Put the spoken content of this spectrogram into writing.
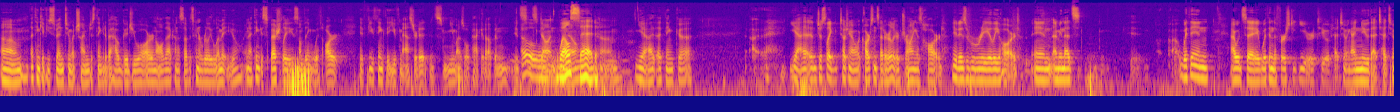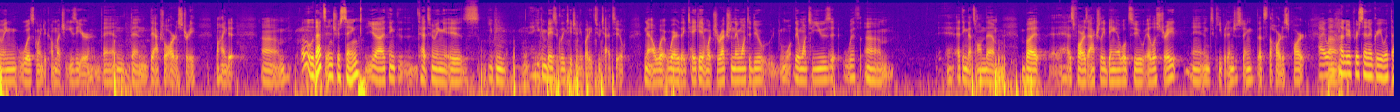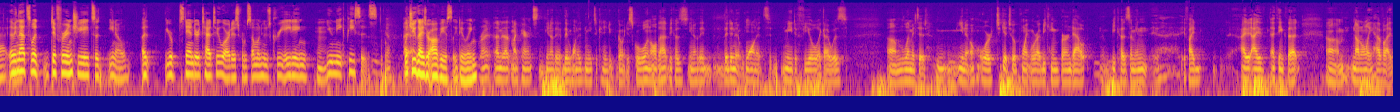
Um, I think if you spend too much time just thinking about how good you are and all that kind of stuff, it's going to really limit you. And I think especially something with art, if you think that you've mastered it, it's you might as well pack it up and it's, Oh, it's done. you well know? said. Um, yeah, I, I think. Uh, I, yeah, and just like touching on what Carson said earlier, drawing is hard. It is really hard, and I mean that's uh, within. I would say within the first year or two of tattooing, I knew that tattooing was going to come much easier than than the actual artistry behind it. Um, Oh, that's interesting. yeah, I think tattooing is you can you can basically teach anybody to tattoo. Now, what, where they take it and what direction they want to do, they want to use it with, um, I think that's on them. But as far as actually being able to illustrate and keep it interesting, that's the hardest part. I Um, 100% agree with that. I mean, yeah. that's what differentiates a, you know, a, your standard tattoo artist from someone who's creating Mm. unique pieces, yeah. which I- you guys are obviously doing. Right. I mean, that, my parents, you know, they, they wanted me to continue going to school and all that because, you know, they they didn't want it to, me to feel like I was um, limited, you know, or to get to a point where I became burned out. Because I mean, if I, I, I, I think that um, not only have I,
